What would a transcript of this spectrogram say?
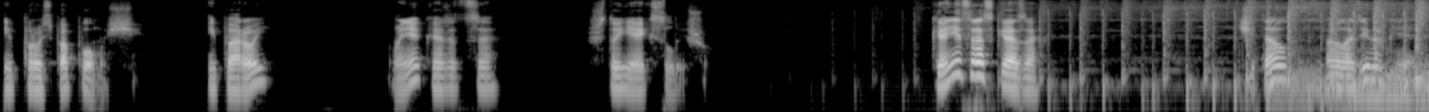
и просьб о помощи. И порой мне кажется, что я их слышу. Конец рассказа. Читал Владимир Князев.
